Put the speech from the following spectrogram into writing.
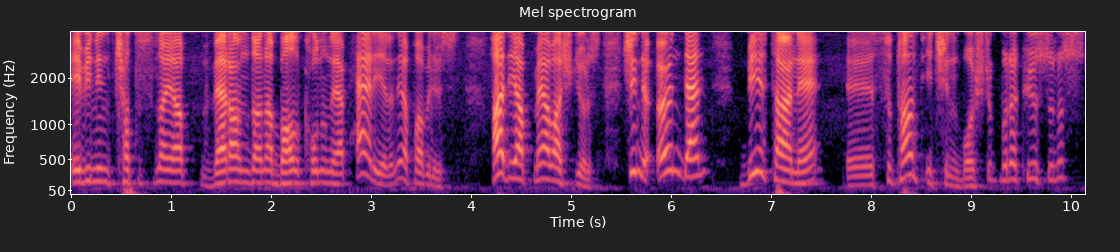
evinin çatısına yap, verandana, balkonuna yap, her yerine yapabilirsin. Hadi yapmaya başlıyoruz. Şimdi önden bir tane e, stand için boşluk bırakıyorsunuz.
